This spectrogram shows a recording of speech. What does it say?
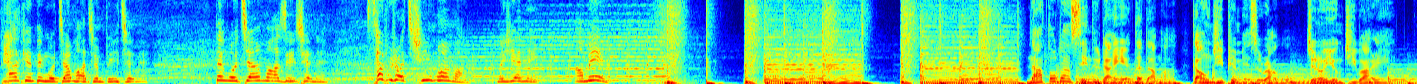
ဘုရားခင်တင်ကိုကျမ်းမာခြင်းပေးခြင်းနဲ့တင်ကိုကျမ်းမာစေခြင်းနဲ့ဆက်ပြီးတော့ချီးမွမ်းပါမရက်နဲ့အာမင်နာတော်တာစင်သူတိုင်းရဲ့အသက်တာမှာကောင်းကြီးဖြစ်မယ်ဆိုတာကိုကျွန်တော်ယုံကြည်ပါတယ်။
